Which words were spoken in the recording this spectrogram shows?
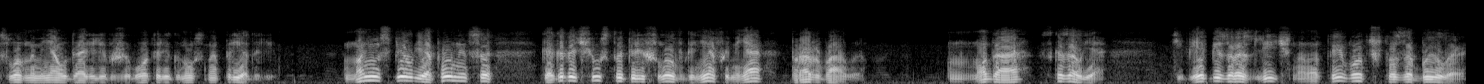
словно меня ударили в живот или гнусно предали. Но не успел я опомниться, как это чувство перешло в гнев и меня прорвало. «Ну да», — сказал я, — «тебе безразлично, но ты вот что забыла.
